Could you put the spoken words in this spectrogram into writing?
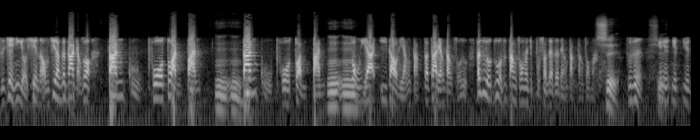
时间已经有限了。我们既然跟大家讲说，单股波段班，嗯嗯单股波段班，嗯嗯，重压一到两档，大大概两档左右。但是有如果是当冲，那就不算在这两档当中嘛，是是不是？是因为因为因为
